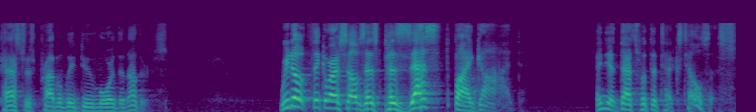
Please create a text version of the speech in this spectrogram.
Pastors probably do more than others. We don't think of ourselves as possessed by God. And yet, that's what the text tells us.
